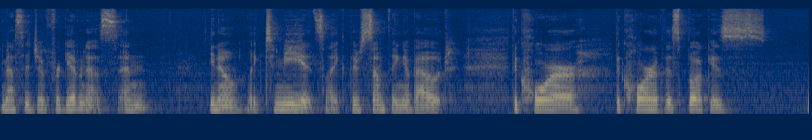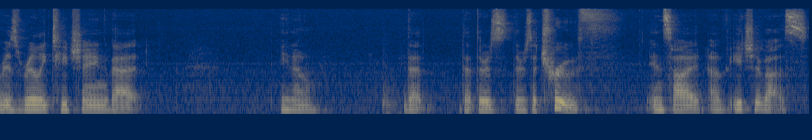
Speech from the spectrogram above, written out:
message of forgiveness. And you know like to me it's like there's something about the core the core of this book is is really teaching that you know that that there's there's a truth inside of each of us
